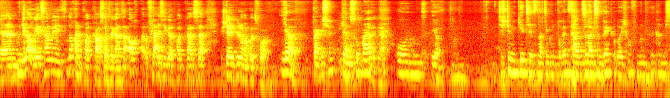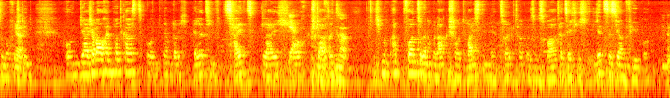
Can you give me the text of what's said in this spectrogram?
Ähm, genau, jetzt haben wir jetzt noch einen Podcaster aus der ganzen, auch fleißiger Podcaster. Stell dich bitte noch mal kurz vor. Ja, Dankeschön, Dennis Hochmeier. Ja. Und ja, die Stimme geht jetzt nach den Konferenztagen so langsam weg, aber ich hoffe, man kann mich so noch verstehen. Ja. Und ja, ich habe auch einen Podcast und wir haben, glaube ich, relativ zeitgleich yeah. auch gestartet. Ja. Ich habe vorhin sogar nochmal nachgeschaut, wann ich den erzeugt habe. Also es war tatsächlich letztes Jahr im Februar. Ja.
